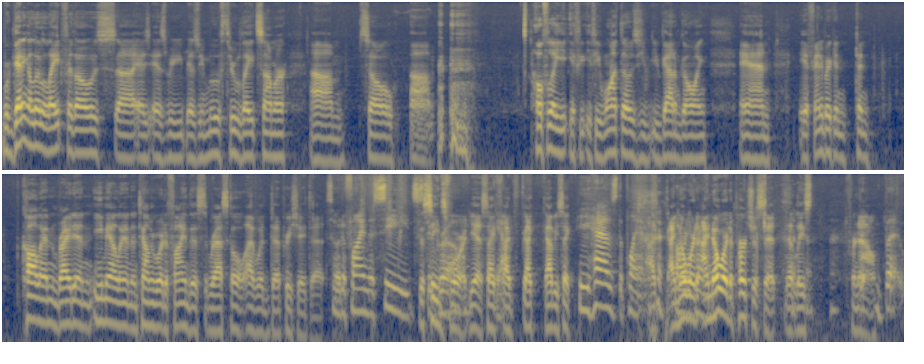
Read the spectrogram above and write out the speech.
We're getting a little late for those uh, as, as, we, as we move through late summer. Um, so um, hopefully if you, if you want those, you, you got them going. And if anybody can, can call in, write in, email in, and tell me where to find this rascal, I would appreciate that. So to find the seeds. The seeds grow. for it, yes. I, yeah. I, I, obviously. He has the plant. I, I know where to, I know where to purchase it at least for now. But,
